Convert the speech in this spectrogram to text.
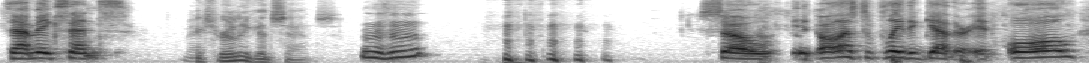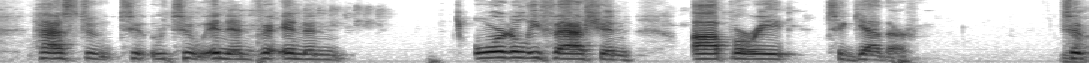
Does that make sense? Makes really good sense. Mm-hmm so it all has to play together it all has to to to in in, in an orderly fashion operate together to, yeah.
